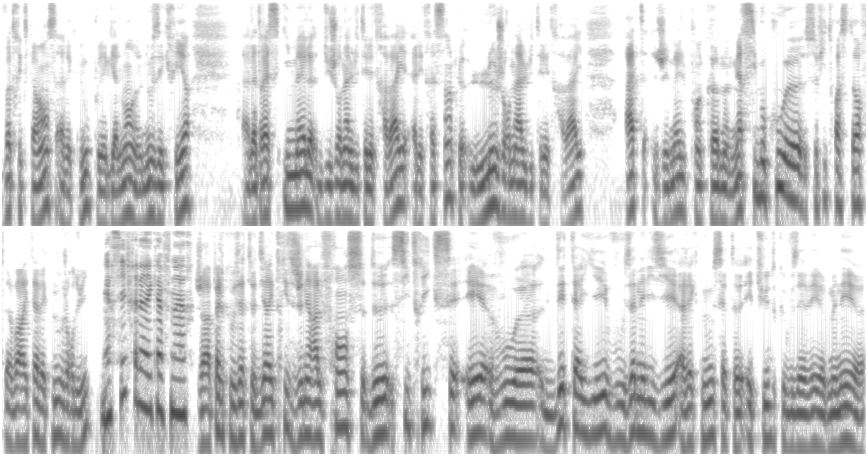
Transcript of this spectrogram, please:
votre expérience avec nous. Vous pouvez également euh, nous écrire à l'adresse email du journal du télétravail. Elle est très simple, le journal du télétravail at gmail.com. Merci beaucoup Sophie Troistorff d'avoir été avec nous aujourd'hui. Merci Frédéric Hafner. Je rappelle que vous êtes directrice générale France de Citrix et vous détaillez, vous analysiez avec nous cette étude que vous avez menée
